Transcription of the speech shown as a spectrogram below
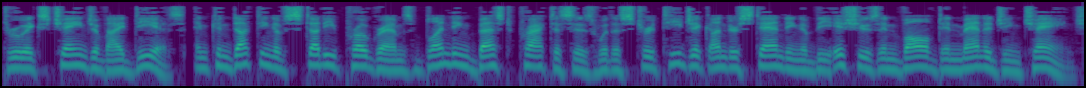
through exchange of ideas, and conducting of study programs blending best practices with a strategic understanding of the issues involved in managing change.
